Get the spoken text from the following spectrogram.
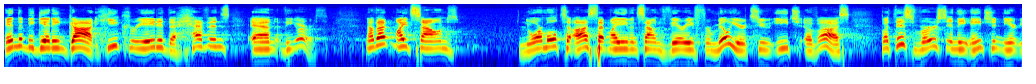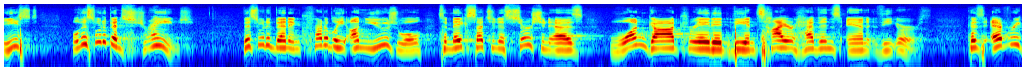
In the beginning, God. He created the heavens and the earth. Now, that might sound normal to us. That might even sound very familiar to each of us. But this verse in the ancient Near East, well, this would have been strange. This would have been incredibly unusual to make such an assertion as one God created the entire heavens and the earth. Because every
